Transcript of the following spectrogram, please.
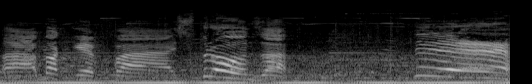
Ah, ma che fai? Stronza! Eh!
